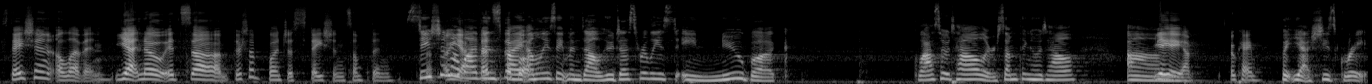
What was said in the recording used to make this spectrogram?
Station 11. Yeah, no, it's uh. There's a bunch of station something. Station Oh, yeah, 11 that's by book. Emily St. Mandel, who just released a new book, Glass Hotel or something hotel. Um, Yeah, yeah, yeah. Okay. But yeah, she's great.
